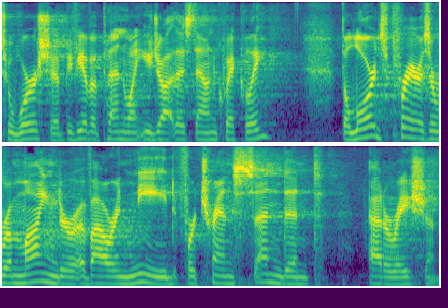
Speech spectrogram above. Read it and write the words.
to worship. If you have a pen, why don't you jot this down quickly? The Lord's Prayer is a reminder of our need for transcendent adoration.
